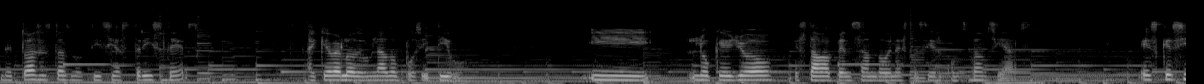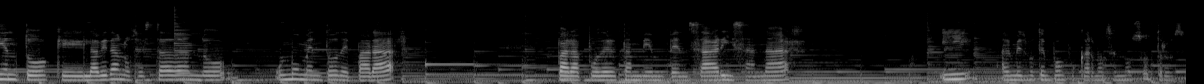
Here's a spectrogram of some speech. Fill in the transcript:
de todas estas noticias tristes, hay que verlo de un lado positivo. Y lo que yo estaba pensando en estas circunstancias es que siento que la vida nos está dando un momento de parar para poder también pensar y sanar y al mismo tiempo enfocarnos en nosotros.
